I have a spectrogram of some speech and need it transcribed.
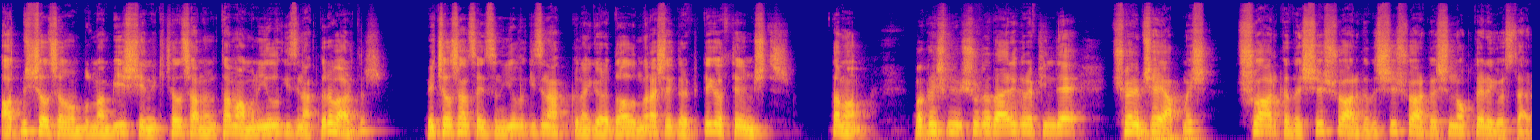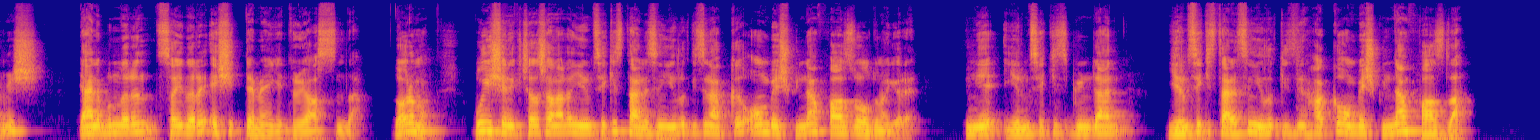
60 çalışan bulunan bir iş yerindeki çalışanların tamamının yıllık izin hakları vardır. Ve çalışan sayısının yıllık izin hakkına göre dağılımlar aşağıdaki grafikte gösterilmiştir. Tamam. Bakın şimdi şurada daire grafiğinde şöyle bir şey yapmış. Şu arkadaşı, şu arkadaşı, şu arkadaşı noktayla göstermiş. Yani bunların sayıları eşit demeye getiriyor aslında. Doğru mu? Bu iş yerindeki çalışanlardan 28 tanesinin yıllık izin hakkı 15 günden fazla olduğuna göre. Şimdi 28 günden 28 tanesinin yıllık izin hakkı 15 günden fazla.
